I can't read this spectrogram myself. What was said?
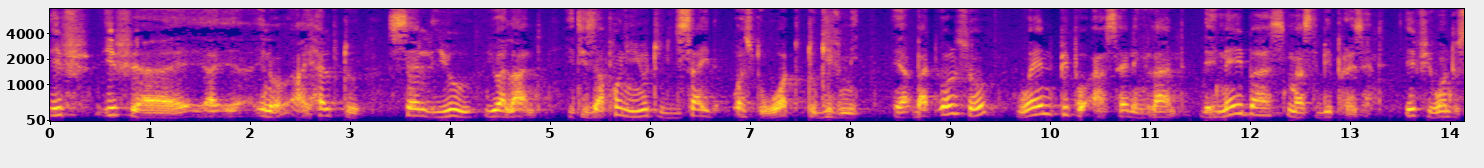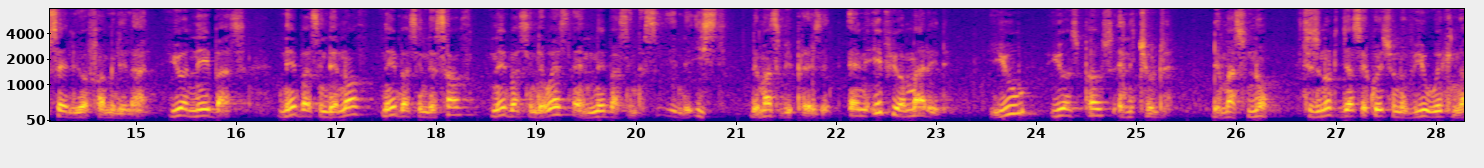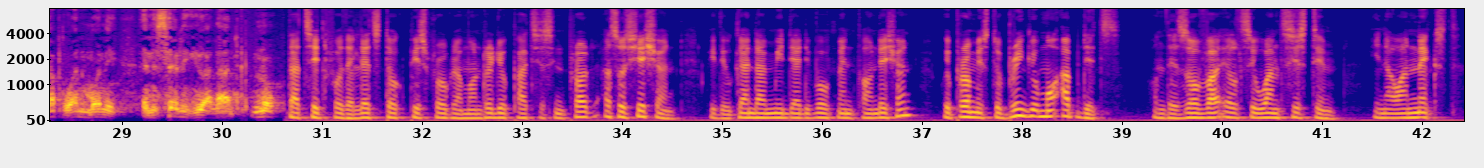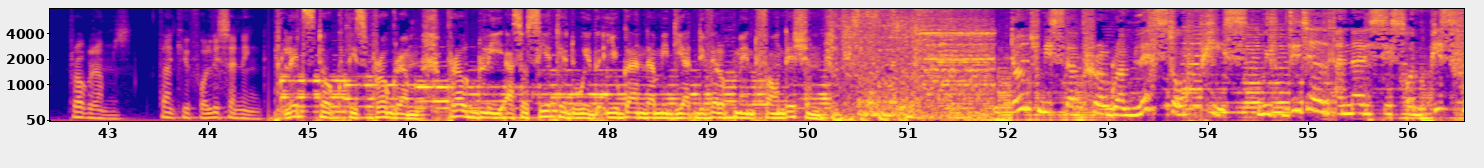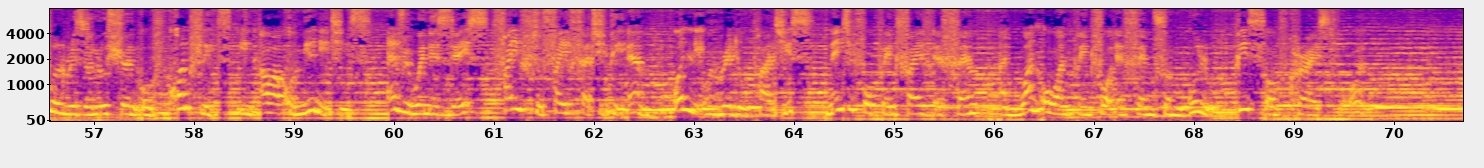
If, if uh, I, you know, I help to sell you your land, it is upon you to decide as to what to give me. Yeah, but also, when people are selling land, the neighbors must be present. If you want to sell your family land, your neighbors, neighbors in the north, neighbors in the south, neighbors in the west, and neighbors in the, in the east, they must be present. And if you are married, you, your spouse, and the children, they must know. It is not just a question of you waking up one morning and selling your land. No. That's it for the Let's Talk Peace program on Radio Pacis in proud association with the Uganda Media Development Foundation. We promise to bring you more updates on the Zova LC1 system in our next programs. Thank you for listening. Let's Talk Peace program, proudly associated with Uganda Media Development Foundation. Don't miss the program Let's Talk Peace with detailed analysis on peaceful resolution of conflicts in our communities. Every Wednesdays, 5 to 5.30 p.m. only on Radio Pacis, 94.5 FM and 101.4 FM from Gulu. Peace of Christ for all.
